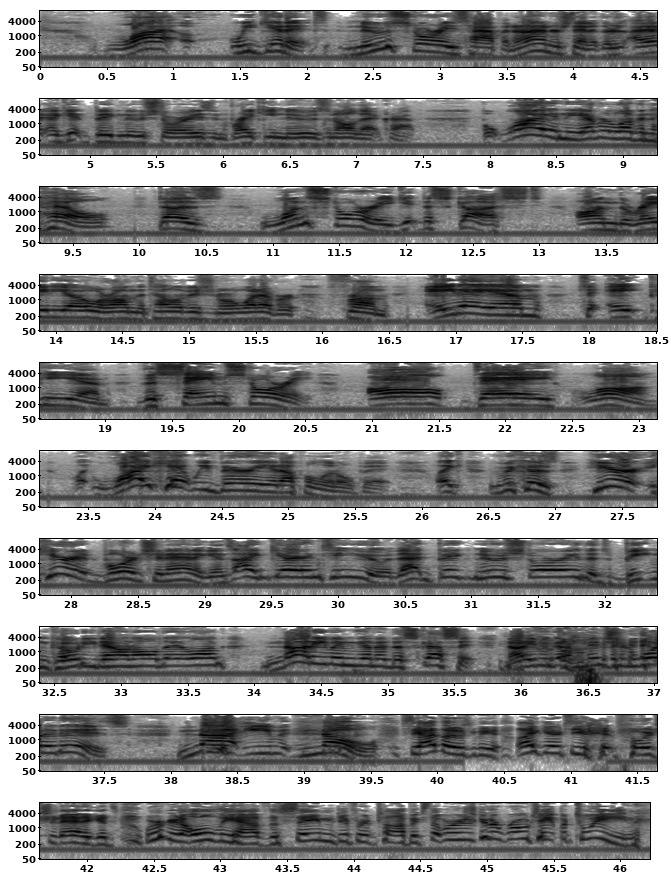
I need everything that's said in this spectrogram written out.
Why? We get it. News stories happen, and I understand it. There's, I, I get big news stories and breaking news and all that crap. But why in the ever loving hell does one story get discussed on the radio or on the television or whatever from 8 a.m. to 8 p.m. The same story all day long. Like, why can't we vary it up a little bit? Like, because here, here at Bored Shenanigans, I guarantee you that big news story that's beating Cody down all day long, not even gonna discuss it. Not even gonna mention what it is. Not even, no. See, I thought it was gonna be, I guarantee you at Bored Shenanigans, we're gonna only have the same different topics that we're just gonna rotate between.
